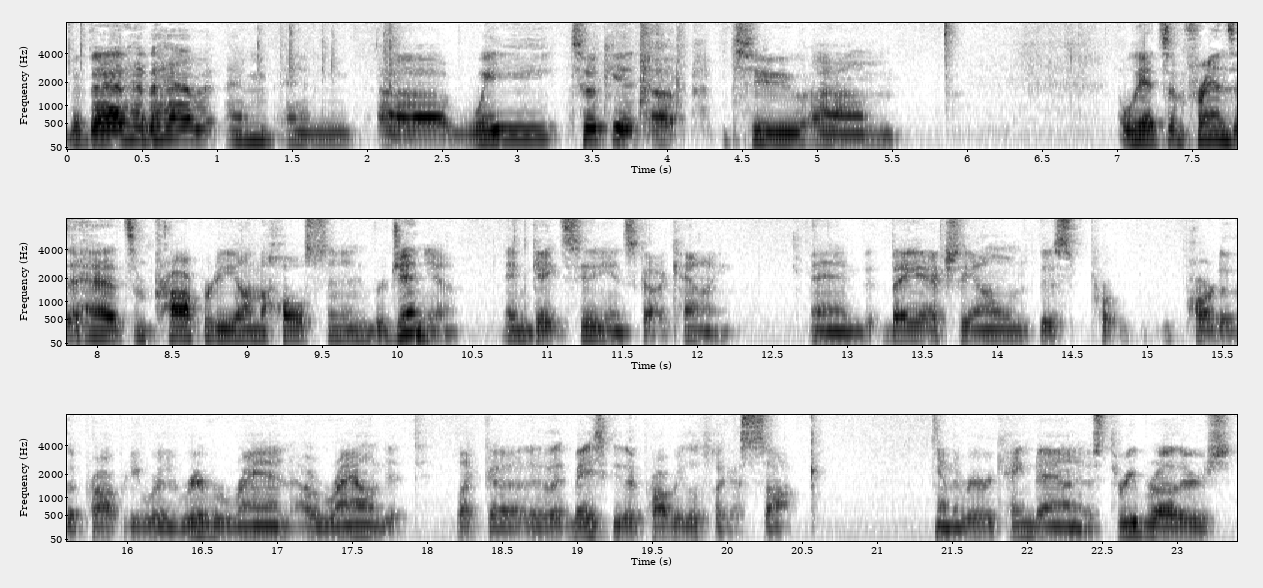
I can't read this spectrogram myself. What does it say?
But Dad had to have it, and and uh, we took it up to. Um, we had some friends that had some property on the Holston in Virginia, in Gate City in Scott County, and they actually owned this pro- part of the property where the river ran around it, like uh basically their property looked like a sock and the river came down. It was three brothers,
